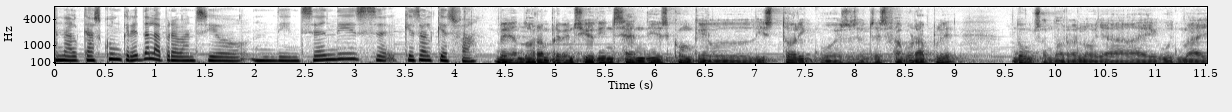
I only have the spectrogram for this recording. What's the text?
En el cas concret de la prevenció d'incendis, què és el que es fa? Bé, Andorra en prevenció d'incendis, com que l'històric pues, ens és favorable, doncs a Andorra no hi ha hagut mai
